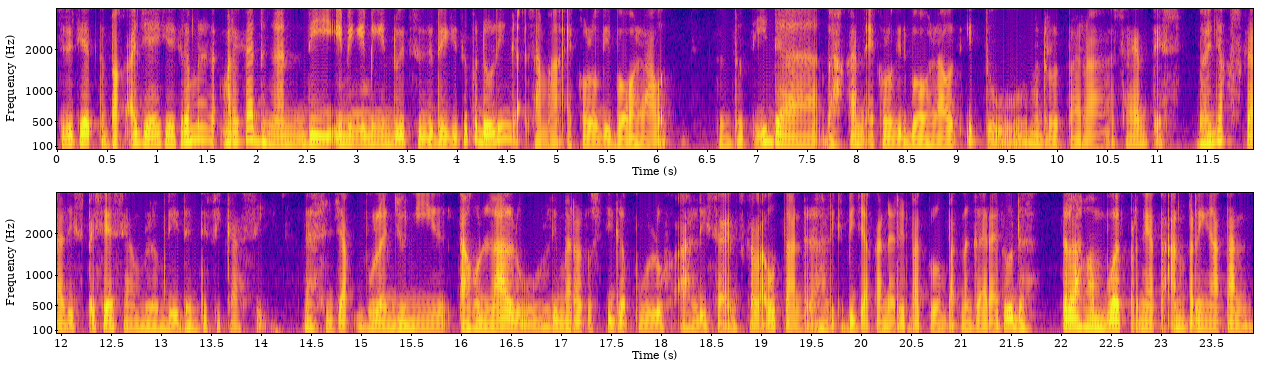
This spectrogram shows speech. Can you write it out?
Jadi kita tebak aja ya, kira-kira mereka dengan diiming-imingin duit segede gitu peduli nggak sama ekologi bawah laut? Tentu tidak, bahkan ekologi di bawah laut itu menurut para saintis banyak sekali spesies yang belum diidentifikasi. Nah, sejak bulan Juni tahun lalu, 530 ahli sains kelautan dan ahli kebijakan dari 44 negara itu udah telah membuat pernyataan peringatan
